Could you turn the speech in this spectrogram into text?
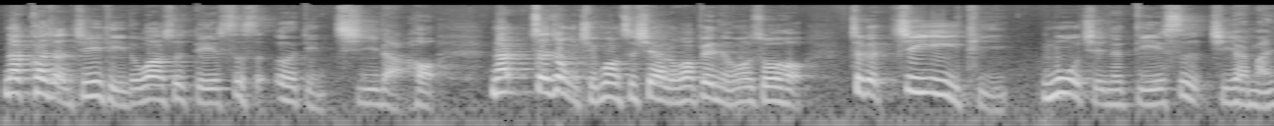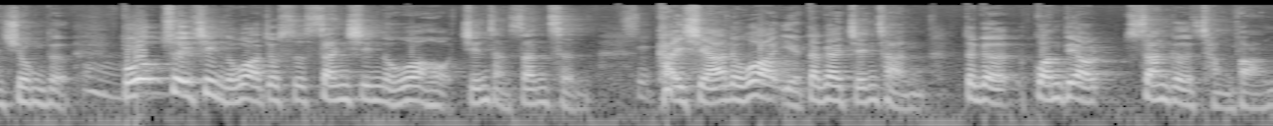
那快闪记忆体的话是跌四十二点七的哈。那在这种情况之下的话，变成说哈，这个记忆体。目前的跌势其实还蛮凶的。嗯。不过最近的话，就是三星的话，哈，减产三成。是。凯霞的话，也大概减产这个关掉三个厂房，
